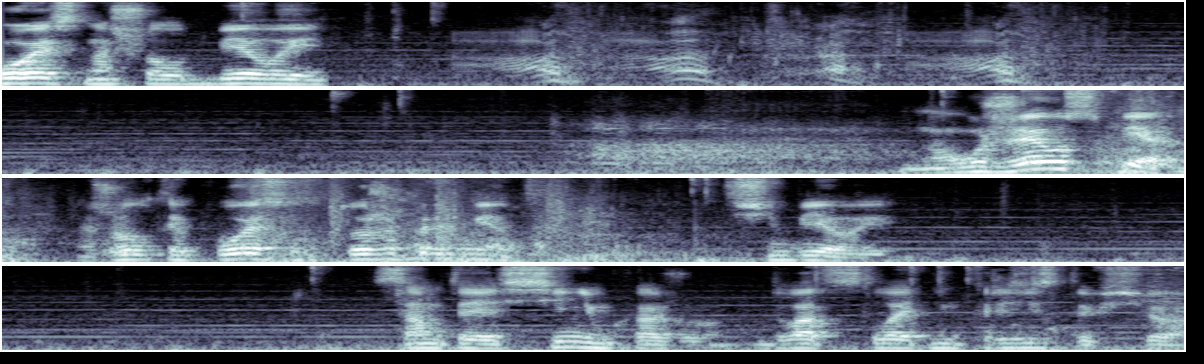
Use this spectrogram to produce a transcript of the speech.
Пояс нашел белый. Ну, уже успех. Желтый пояс это тоже предмет. Точнее, белый. Сам-то я синим хожу. 20 лайтнинг резист и все.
